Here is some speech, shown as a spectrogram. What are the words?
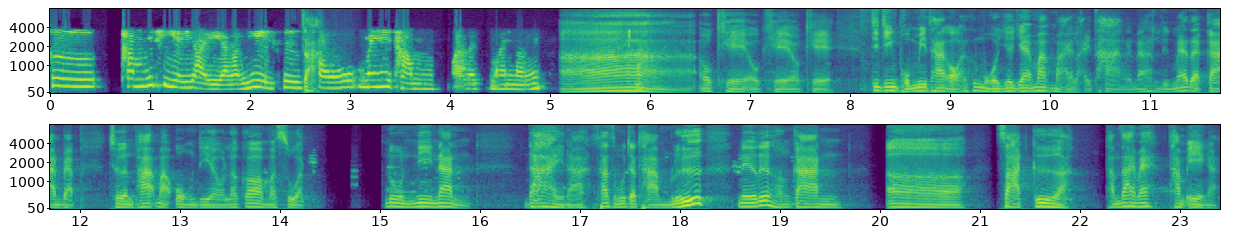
คือทำพิธีใหญ่ๆอะค่ะพี่คือจ้ะเขาไม่ให้ทำอะไรประมาณนั้น อ่า โอเค โอเค โอเค จริง ๆ ผมมีทางออกให้คุณโมเยอะแยะมากมายหลายทางเลยนะหรือแม้แต่การแบบเชิญพระมาองค์เดียว แล้วก็มาสวดนู่นนี่นั่นได้นะ ถ้าสมมุติจะทำหรือในเรื่องของการเอ่อสาดเกลือทำได้ไหมทำเองอะ่ะ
